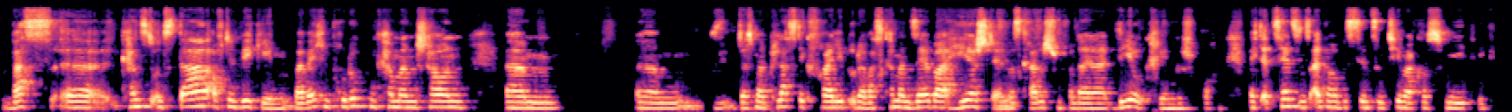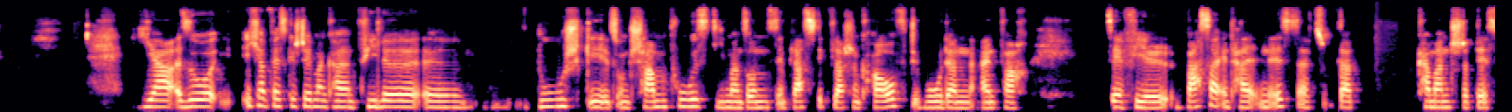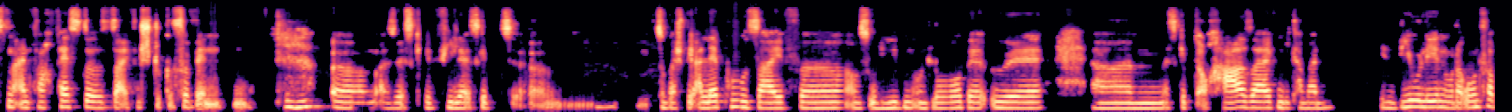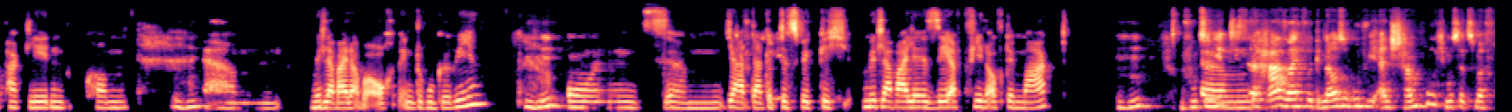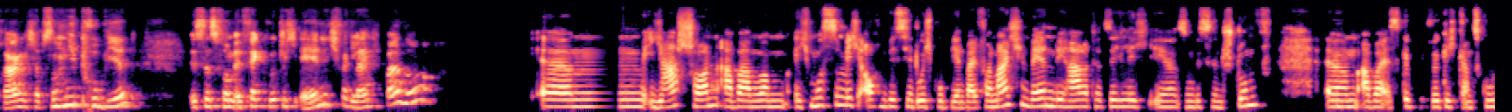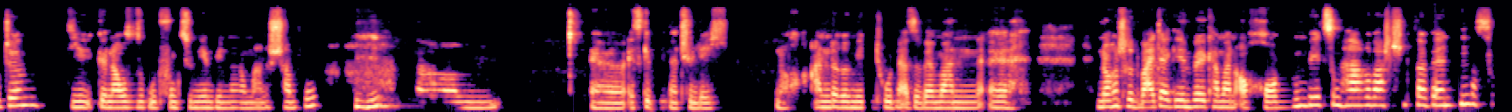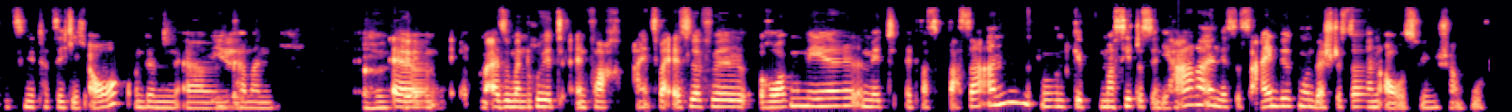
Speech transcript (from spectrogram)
was äh, kannst du uns da auf den Weg geben? Bei welchen Produkten kann man schauen, ähm, ähm, dass man plastikfrei lebt oder was kann man selber herstellen? Du hast gerade schon von deiner Deo-Creme gesprochen. Vielleicht erzählst du uns einfach ein bisschen zum Thema Kosmetik. Ja, also ich habe festgestellt, man kann viele äh, Duschgels und Shampoos, die man sonst in Plastikflaschen kauft, wo dann einfach sehr viel Wasser enthalten ist. Dazu, da kann man stattdessen einfach feste Seifenstücke verwenden. Mhm. Ähm, also es gibt viele, es gibt ähm, zum Beispiel Aleppo-Seife aus Oliven- und Lorbeeröl. Ähm, es gibt auch Haarseifen, die kann man in Bioläden oder unverpackt Läden bekommen. Mhm. Ähm, mittlerweile aber auch in Drogerien. Mhm. Und ähm, ja, da gibt es wirklich mittlerweile sehr viel auf dem Markt. Mhm. Und funktioniert ähm, diese Haarseife genauso gut wie ein Shampoo? Ich muss jetzt mal fragen, ich habe es noch nie probiert. Ist das vom Effekt wirklich ähnlich vergleichbar so? Ähm, ja, schon, aber ich musste mich auch ein bisschen durchprobieren, weil von manchen werden die Haare tatsächlich eher so ein bisschen stumpf. Ähm. Aber es gibt wirklich ganz gute, die genauso gut funktionieren wie ein normales Shampoo. Mhm. Ähm, äh, es gibt natürlich noch andere Methoden. Also wenn man äh, noch einen Schritt weiter gehen will, kann man auch Roggenmehl zum Haarewaschen verwenden. Das funktioniert tatsächlich auch. Und dann ähm, yeah. kann man Okay. Ähm, also man rührt einfach ein, zwei Esslöffel Roggenmehl mit etwas Wasser an und gibt, massiert das in die Haare ein, lässt es einwirken und wäscht es dann aus wie ein Shampoo.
